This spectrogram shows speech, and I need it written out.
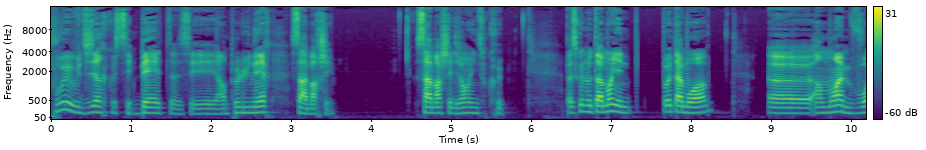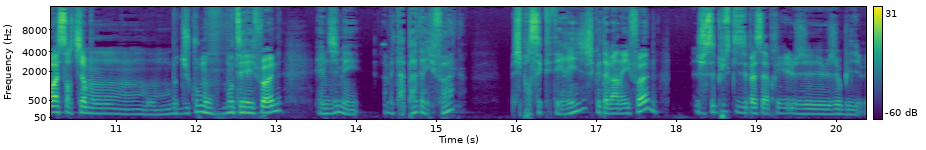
pouvez vous dire que c'est bête, c'est un peu lunaire, ça a marché. Ça a marché, les gens ils ont cru. Parce que notamment, il y a une pote à moi, euh, un moment, elle me voit sortir mon, du coup, mon, téléphone, elle me dit Mais, ah, mais t'as pas d'iPhone? Je pensais que t'étais riche, que t'avais un iPhone. Je sais plus ce qui s'est passé après, j'ai oublié.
